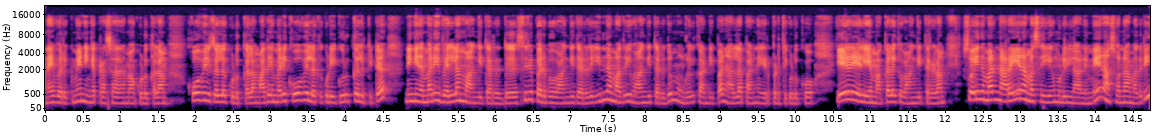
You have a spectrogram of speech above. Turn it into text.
அனைவருக்குமே நீங்கள் பிரசாதமாக கொடுக்கலாம் கோவில்களில் கொடுக்கலாம் அதே மாதிரி கோவிலில் இருக்கக்கூடிய குருக்கள்கிட்ட நீங்கள் இந்த மாதிரி வெல்லம் வாங்கி தர்றது, சிறுபருப்பு வாங்கி தர்றது, இந்த மாதிரி வாங்கி தரதும் உங்களுக்கு கண்டிப்பாக நல்ல பலனை ஏற்படுத்தி கொடுக்கும் ஏழை எளிய மக்களுக்கு வாங்கி தரலாம். ஸோ இந்த மாதிரி நிறைய நம்ம செய்ய முடியலனாலுமே, நான் சொன்ன மாதிரி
